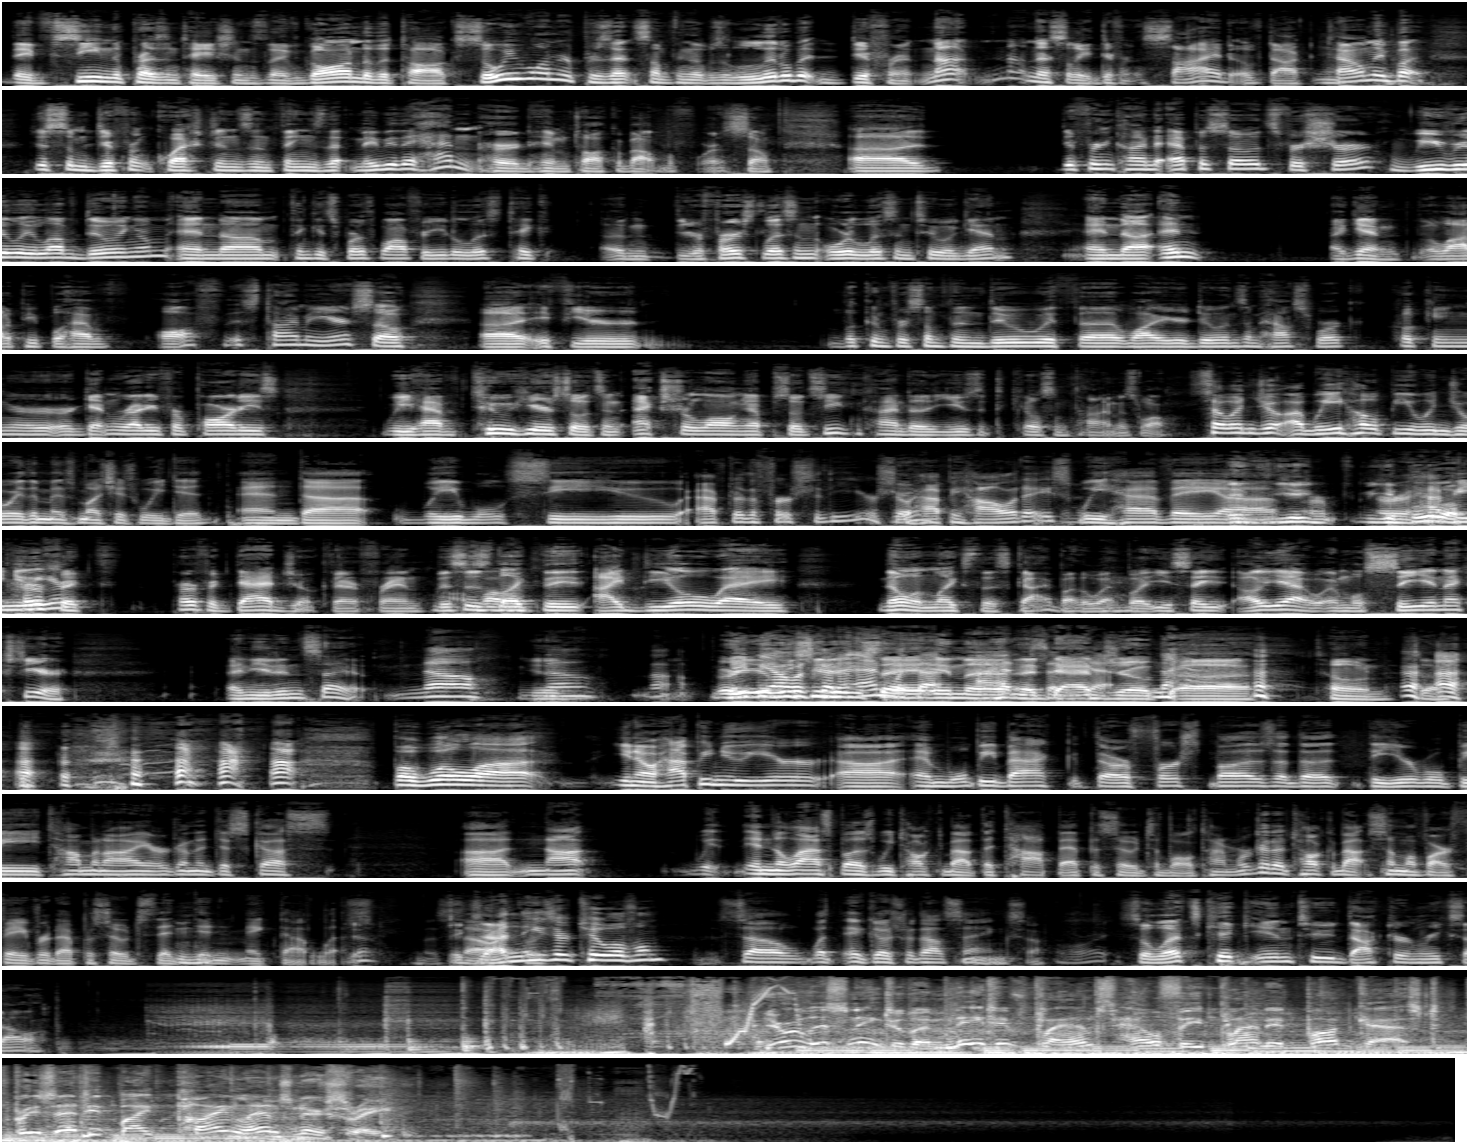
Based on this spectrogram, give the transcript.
They've seen the presentations, they've gone to the talks, so we wanted to present something that was a little bit different, not not necessarily a different side of Dr. Tallamy, but just some different questions and things that maybe they hadn't heard him talk about before. So. Uh, different kind of episodes for sure. We really love doing them, and um, think it's worthwhile for you to list, take uh, your first listen or listen to again. And uh, and again, a lot of people have off this time of year, so uh, if you're looking for something to do with uh, while you're doing some housework, cooking, or, or getting ready for parties. We have two here, so it's an extra long episode, so you can kind of use it to kill some time as well. So enjoy. uh, We hope you enjoy them as much as we did, and uh, we will see you after the first of the year. So happy holidays. We have a uh, you or- you or blew a perfect perfect dad joke there, Fran. This is well- like the ideal way. No one likes this guy, by the way, but you say, "Oh yeah," and we'll see you next year, and you didn't say it, No, no, no. or Maybe at I was least you going to didn't say it in the a dad joke uh, tone. So. But we'll, uh, you know, happy New Year, uh, and we'll be back. Our first buzz of the the year will be Tom and I are going to discuss uh, not. In the last buzz, we talked about the top episodes of all time. We're going to talk about some of our favorite episodes that didn't make that list. So, And these are two of them. So what, it goes without saying. So so let's kick into Dr. Enrique Sala. You're listening to the Native Plants Healthy Planet podcast, presented by Pinelands Nursery.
